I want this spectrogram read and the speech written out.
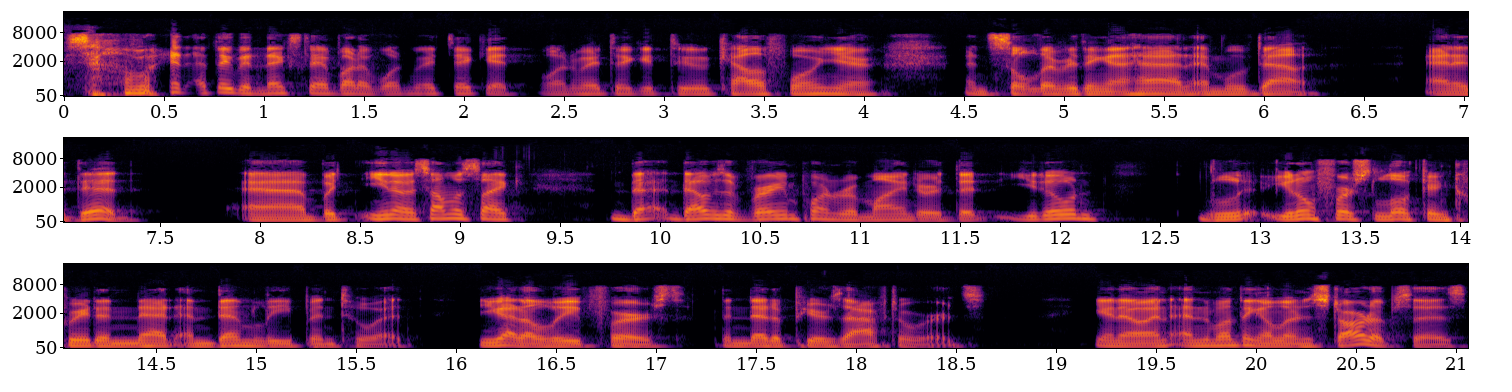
So I think the next day I bought a one way ticket, one way ticket to California, and sold everything I had and moved out, and it did. Uh, but you know, it's almost like that. That was a very important reminder that you don't you don't first look and create a net and then leap into it. You got to leap first. The net appears afterwards. You know, and, and one thing I learned in startups is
